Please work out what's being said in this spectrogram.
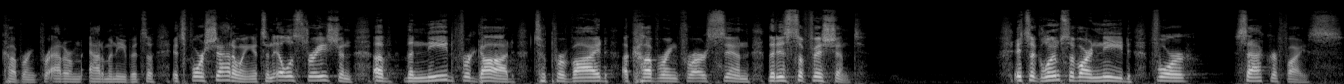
covering for Adam, Adam and Eve. It's, a, it's foreshadowing, it's an illustration of the need for God to provide a covering for our sin that is sufficient. It's a glimpse of our need for sacrifice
